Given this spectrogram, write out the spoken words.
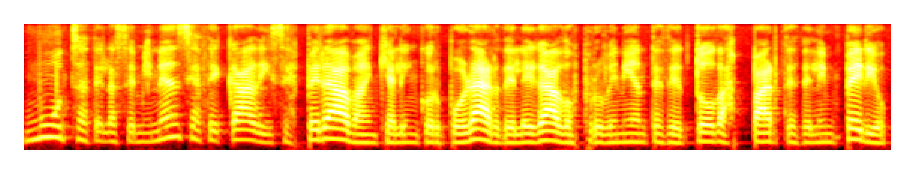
muchas de las eminencias de Cádiz esperaban que al incorporar delegados provenientes de todas partes del imperio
